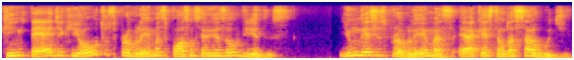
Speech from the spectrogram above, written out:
que impede que outros problemas possam ser resolvidos. E um desses problemas é a questão da saúde,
